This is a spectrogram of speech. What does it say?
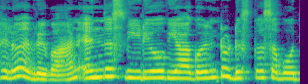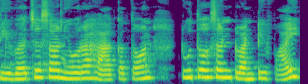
Hello everyone. In this video, we are going to discuss about the Virtusa Neural Hackathon 2025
